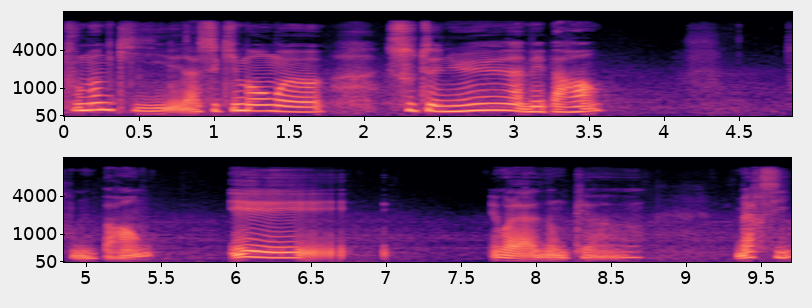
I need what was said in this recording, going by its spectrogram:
tout le monde qui, à ceux qui m'ont soutenu, à mes parents, tous mes parents. Et, et voilà, donc Merci.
